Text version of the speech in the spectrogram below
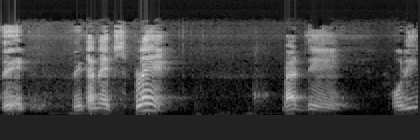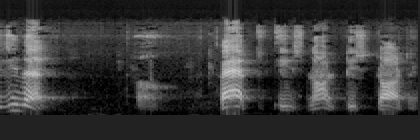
They, they can explain, but the original uh, fact is not distorted.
